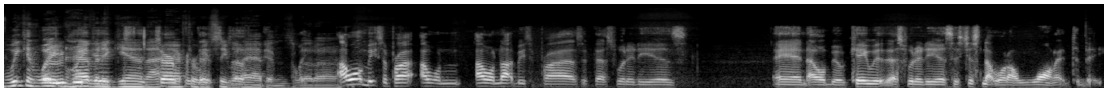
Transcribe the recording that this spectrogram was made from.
we can wait We- and have it again interpret after we that see what happens. differently. But, I uh, won't be surprised. I will. I will not be surprised if that's what it is, and I will be okay with it. That's what it is. It's just not what I want it to be.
